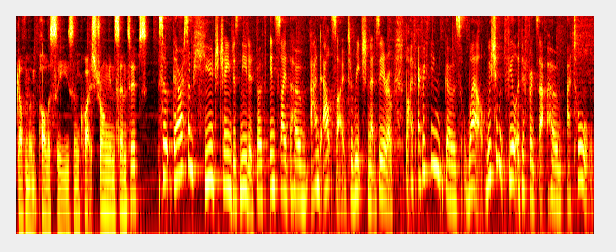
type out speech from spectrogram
government policies and quite strong incentives. So there are some huge changes needed both inside the home and outside to reach net zero. But if everything goes well, we shouldn't feel a difference at home at all.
